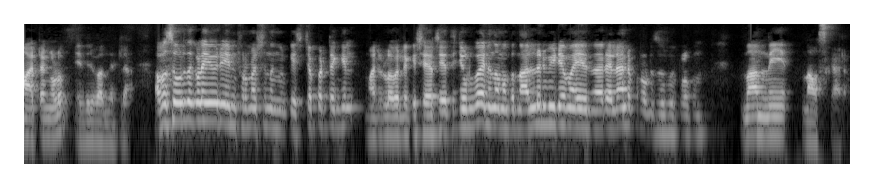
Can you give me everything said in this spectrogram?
മാറ്റങ്ങളും ഇതിൽ വന്നിട്ടില്ല. അപ്പോൾ സുഹൃത്തുക്കളെ ഈ ഒരു ഇൻഫർമേഷൻ നിങ്ങൾക്ക് ഇഷ്ടപ്പെട്ടെങ്കിൽ മറ്റുള്ളവരിലേക്ക് ഷെയർ ചെയ്ത് കൊടുക്കുക. നമുക്ക് നല്ലൊരു വീഡിയോ ആയി വരുന്നവരെ എല്ലാ പ്രൊഡ്യൂസർക്കും നന്ദി നമസ്കാരം.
